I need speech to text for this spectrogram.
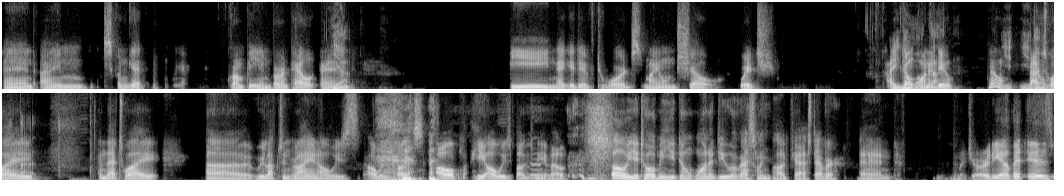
and I'm just going to get grumpy and burnt out and Yeah. Be negative towards my own show, which I You don't, want want to do. No, You- you that's why that. and that's why uh reluctant ryan always always bugs all he always bugs me about oh you told me you don't want to do a wrestling podcast ever and the majority of it is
